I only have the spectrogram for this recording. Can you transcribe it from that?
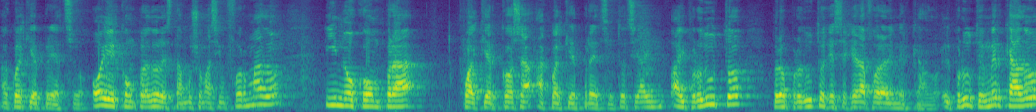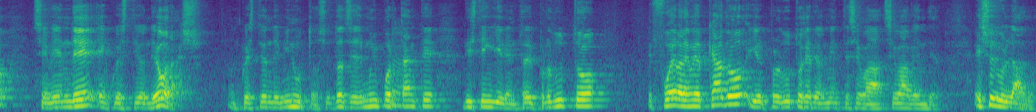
a cualquier precio. Hoy el comprador está mucho más informado y no compra cualquier cosa a cualquier precio. Entonces hay, hay producto, pero producto que se queda fuera del mercado. El producto en mercado se vende en cuestión de horas en cuestión de minutos. Entonces es muy importante distinguir entre el producto fuera de mercado y el producto que realmente se va, se va a vender. Eso de un lado.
